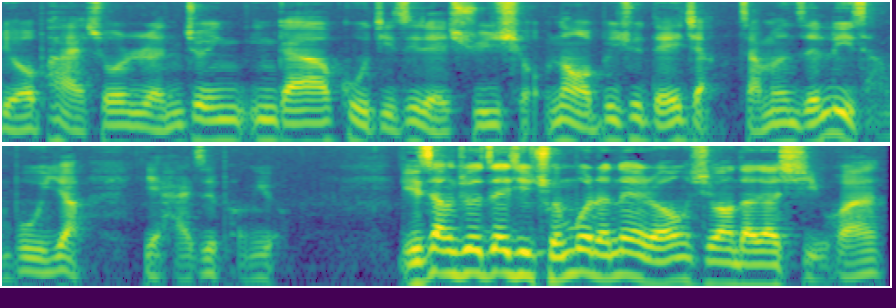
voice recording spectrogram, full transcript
流派说人就应应该要顾及自己的需求，那我必须得讲，咱们这立场不一样，也还是朋友。以上就是这一期全部的内容，希望大家喜欢。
